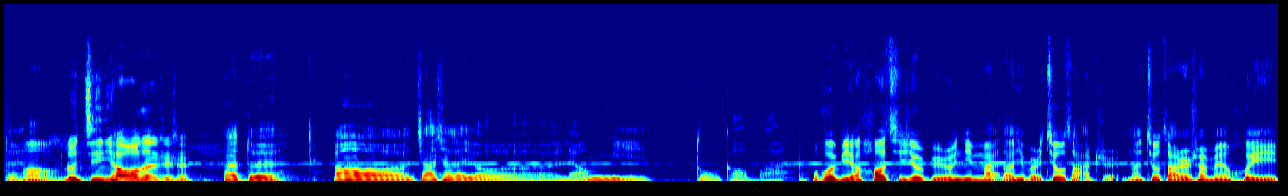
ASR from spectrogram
对啊，论斤腰的这是。哎，对。然后加起来有两米多高吧。我会比较好奇，就比如你买到一本旧杂志，那旧杂志上面会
